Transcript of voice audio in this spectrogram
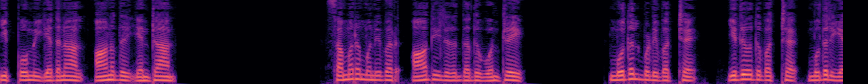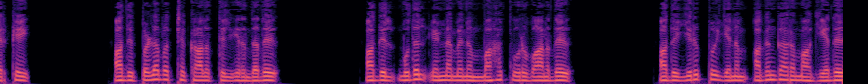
இப்பூமி எதனால் ஆனது? என்றான். சமரமுனிவர் ஆதியிலிருந்தது ஒன்றே. முதல் முடிவற்ற இதுவதுவற்ற முதல் இயற்கை. அது பிளவற்ற காலத்தில் இருந்தது. அதில் முதல் எண்ணமெனும் மகக்கூறுவானது. அது இருப்பு எனும் அகங்காரமாகியது.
